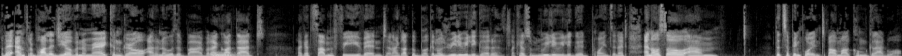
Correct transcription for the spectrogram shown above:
the Anthropology of an American Girl. I don't know who's it by, but I got that like at some free event, and I got the book, and it was really, really good. It, like has some really, really good points in it, and also um, the Tipping Point by Malcolm Gladwell.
